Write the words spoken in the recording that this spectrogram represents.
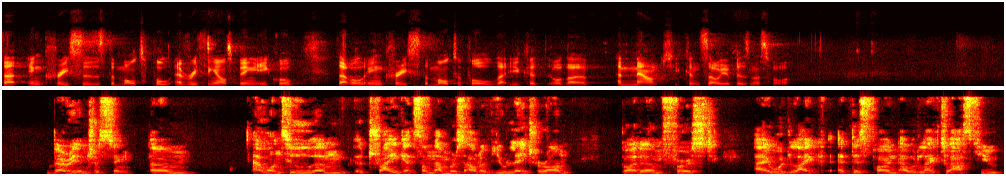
that increases the multiple, everything else being equal, that will increase the multiple that you could, or the amount you can sell your business for. Very interesting. Um, I want to um, try and get some numbers out of you later on, but um, first, I would like, at this point, I would like to ask you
